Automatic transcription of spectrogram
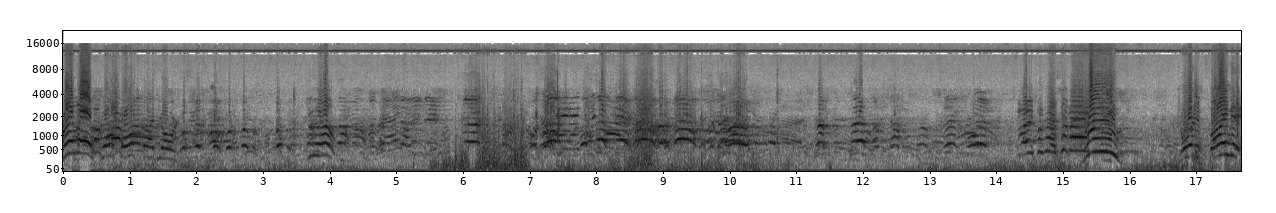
Bravo! Go off five yards. You help. Move! Jordan, find it!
